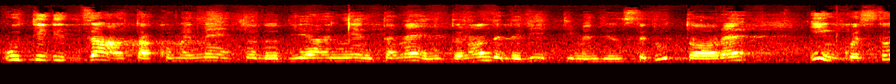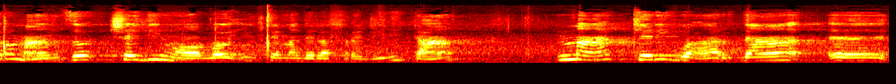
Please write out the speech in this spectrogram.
utilizzata come metodo di annientamento no, delle vittime di un seduttore, in questo romanzo c'è di nuovo il tema della fragilità, ma che riguarda eh,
